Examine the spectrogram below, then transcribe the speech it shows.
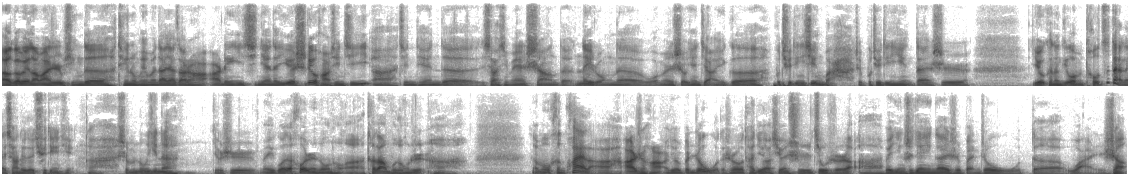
好，各位老马日评的听众朋友们，大家早上好。二零一七年的一月十六号，星期一啊，今天的消息面上的内容呢，我们首先讲一个不确定性吧。这不确定性，但是有可能给我们投资带来相对的确定性啊。什么东西呢？就是美国的后任总统啊，特朗普同志啊。那么很快了啊，二十号就是本周五的时候，他就要宣誓就职了啊。北京时间应该是本周五的晚上。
